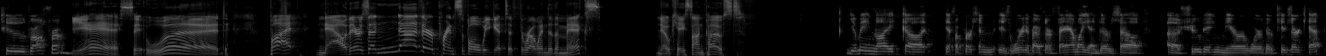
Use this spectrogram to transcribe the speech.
to draw from? Yes, it would. But now there's another principle we get to throw into the mix no case on post. You mean like uh, if a person is worried about their family and there's a, a shooting near where their kids are kept,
